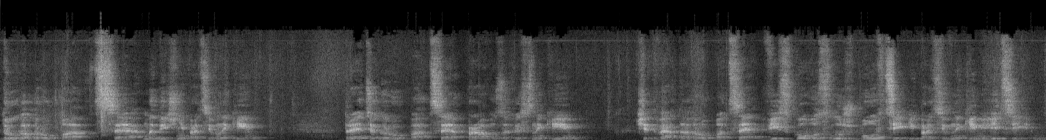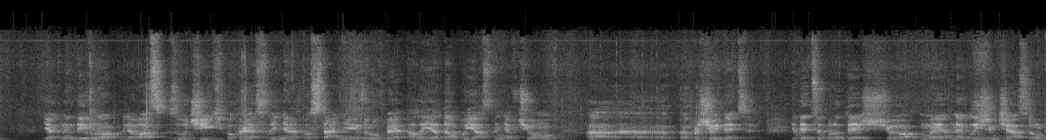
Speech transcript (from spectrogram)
Друга група це медичні працівники. Третя група це правозахисники. Четверта група це військовослужбовці і працівники міліції. Як не дивно для вас звучить окреслення останньої групи, але я дам пояснення, в чому е, про що йдеться. Йдеться про те, що ми найближчим часом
